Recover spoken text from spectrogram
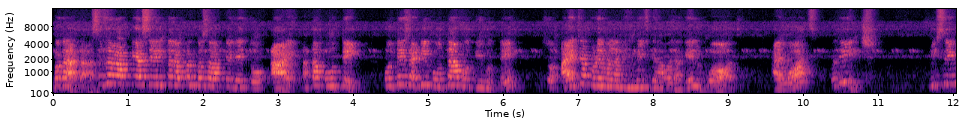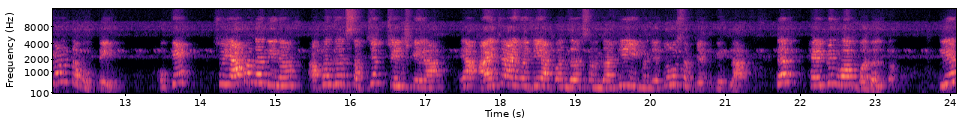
बघा आता असं जर वाक्य असेल तर आपण कसं वाक्य देतो? आय आता होते. होतेसाठी होता होती होते. सो आयच्या पुढे मला नेहमीच घ्यावं लागेल वॉज आय वॉज रिच मी श्रीमंत होते. ओके सो या पद्धतीनं आपण जर सब्जेक्ट चेंज केला या आयच्या ऐवजी आपण जर समजा ही म्हणजे तो सब्जेक्ट घेतला तर हेल्पिंग वर्क बदलतं. क्लिअर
